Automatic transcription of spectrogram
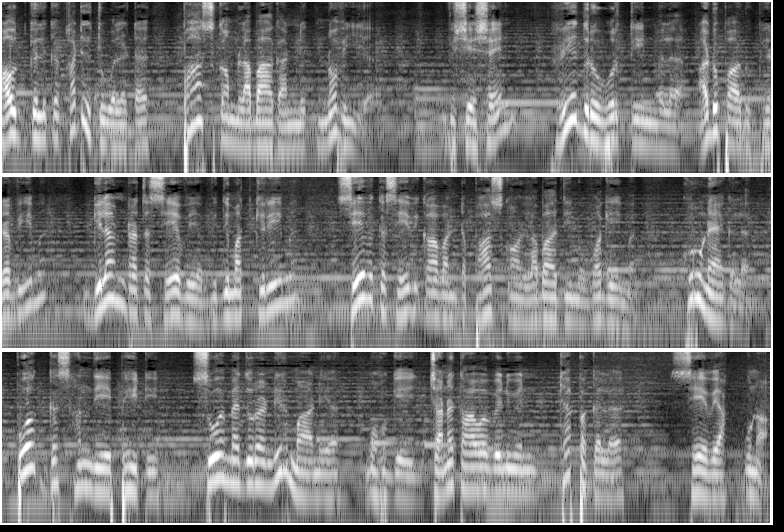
පෞද්ගලික කටයුතුවලට පහසුකම් ලබාගන්නෙක් නොවීය. විශේෂයෙන් රියදුරු වෘත්තීන් වල අඩුපාඩු පිරවීම ගිලන් රථ සේවය විධිමත් කිරීම සේවක සේවිකාවන්ට පහසුකම් ලබාදීම වගේම කුරුණෑගල පුවක්ගස් හන්දියේ පිහිටි සුවමැදුර නිර්මාණය මොහුගේ ජනතාව වෙනුවෙන් කැප කළ සේවයක් වුණා.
